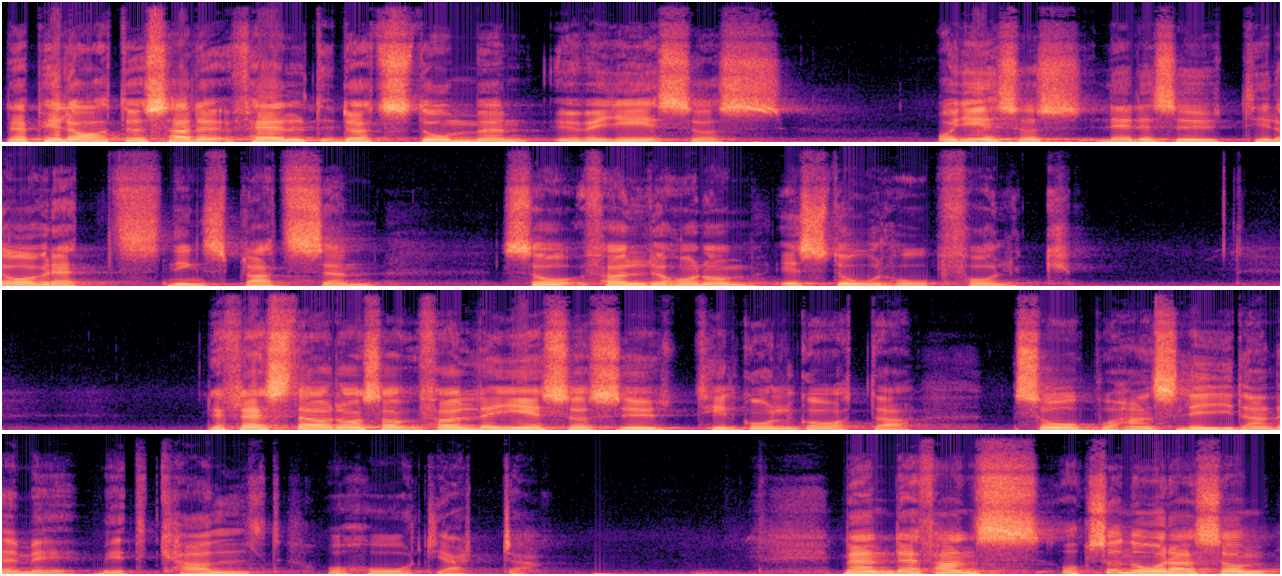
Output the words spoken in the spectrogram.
När Pilatus hade fällt dödsdomen över Jesus och Jesus leddes ut till avrättningsplatsen så följde honom en stor hop folk. De flesta av dem som följde Jesus ut till Golgata såg på hans lidande med, med ett kallt och hårt hjärta. Men det fanns också några som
